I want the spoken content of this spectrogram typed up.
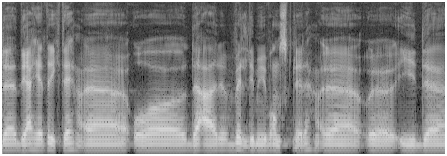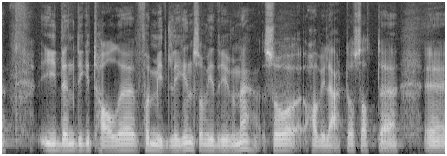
det, det er helt riktig. Eh, og det er veldig mye vanskeligere. Eh, eh, i, det, I den digitale formidlingen som vi driver med, så har vi lært oss at eh,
